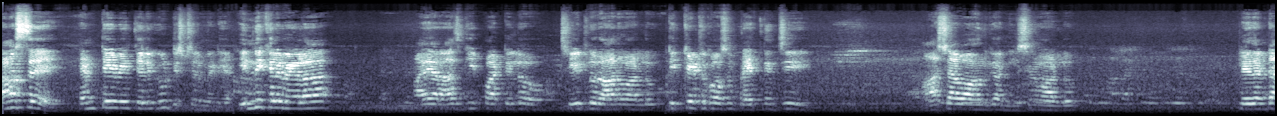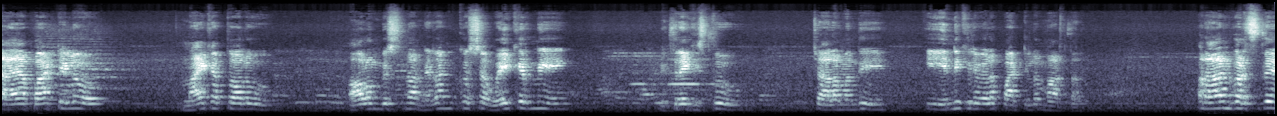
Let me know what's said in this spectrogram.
నమస్తే ఎంటీవీ తెలుగు డిజిటల్ మీడియా. ఎన్నికల వేళ ఆయా రాజకీయ పార్టీలో సీట్లు రాని వాళ్ళు టిక్కెట్ల కోసం ప్రయత్నించి ఆశావాహులుగా నిలిచిన వాళ్ళు లేదంటే ఆయా పార్టీలో నాయకత్వాలు అవలంబిస్తున్న నిరంకుశ వైఖరిని వ్యతిరేకిస్తూ చాలామంది ఈ ఎన్నికల వేళ పార్టీలో మారుతారు. మరి అలాంటి పరిస్థితే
